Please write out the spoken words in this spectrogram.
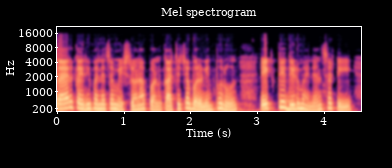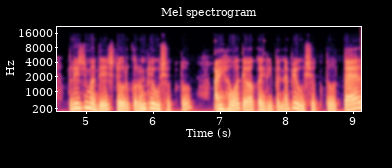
तयार कैरी बनण्याचं मिश्रण आपण काचेच्या बरणीत भरून एक ते दीड महिन्यांसाठी फ्रीजमध्ये स्टोअर करून ठेवू शकतो आणि हवं तेव्हा कैरीपन्न पिऊ शकतो. तयार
